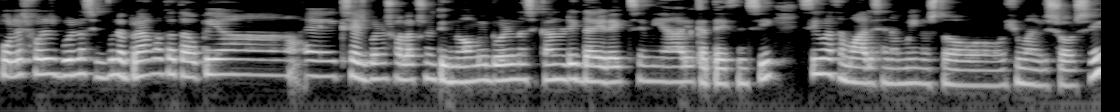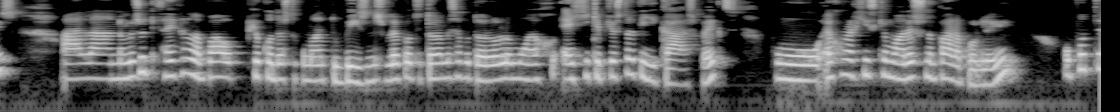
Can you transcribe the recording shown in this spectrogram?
πολλές φορές μπορεί να συμβούν πράγματα τα οποία, ε, ξέρεις, μπορεί να σου αλλάξουν τη γνώμη, μπορεί να σε κάνουν redirect σε μια άλλη κατεύθυνση. Σίγουρα θα μου άρεσε να μείνω στο Human Resources, αλλά νομίζω ότι θα ήθελα να πάω πιο κοντά στο κομμάτι του business. Βλέπω ότι τώρα μέσα από το ρόλο μου έχω, έχει και πιο στρατηγικά aspects που έχουν αρχίσει και μου αρέσουν πάρα πολύ. Οπότε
